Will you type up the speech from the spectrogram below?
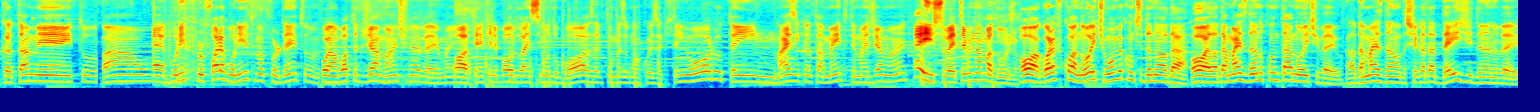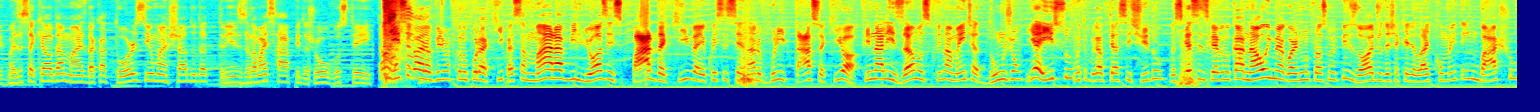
cantamento, pau. É, bonito, por fora é bonito, mas por dentro... Pô, é uma bota de diamante, né, velho? Mas, ó, tem aquele baú lá em cima do boss, deve ter mais alguma coisa aqui. Tem ouro, tem mais encantamento, tem mais diamante. É isso, velho, terminamos a dungeon. Ó, agora ficou a noite, vamos ver quanto de dano ela dá. Ó, ela dá mais dano quando tá à noite, velho. Ela dá mais dano, ela chega a dar 10 de dano, velho. Mas essa aqui ela dá mais, dá 14 e o machado dá 13. Ela é mais rápida. Show, gostei. Então é isso, galera. O vídeo vai ficando por aqui com essa maravilhosa espada aqui, velho. Com esse cenário bonitaço aqui, ó. Finalizamos finalmente a dungeon. E é isso. Muito obrigado por ter assistido. Não esqueça de se inscrever no canal e me aguarde no próximo episódio. Deixa aquele like, comenta aí embaixo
